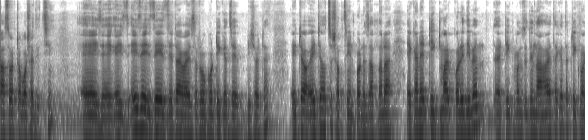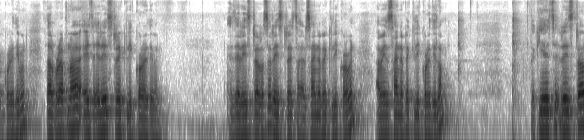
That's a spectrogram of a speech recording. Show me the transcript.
পাসওয়ার্ডটা বসে দিচ্ছি। এই যে এই যে যেটা হয়েছে রোবোটিকের যে বিষয়টা এটা এটা হচ্ছে সবচেয়ে ইম্পর্টেন্ট আপনারা এখানে টিকমার্ক করে দিবেন টিকমার্ক যদি না হয়ে থাকে তো টিকমার্ক করে দিবেন, তারপরে আপনারা এই যে রেজিস্টারে ক্লিক করে দেবেন। এই যে রেজিস্টার আছে রেজিস্টারে সাইন আপে ক্লিক করবেন। আমি সাইন আপে ক্লিক করে দিলাম। তো কী হয়েছে? Register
